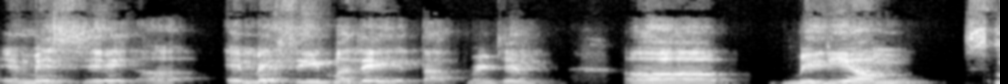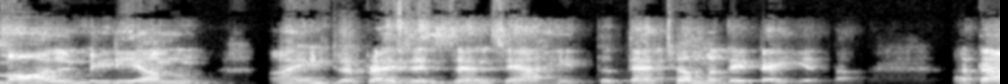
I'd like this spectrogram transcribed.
M S C M S C मध्ये येतात. म्हणजे मीडियम स्मॉल मीडियम एंटरप्राइजेस ज्यांचे आहेत तर त्याच्यामध्ये त्या येतात. आता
